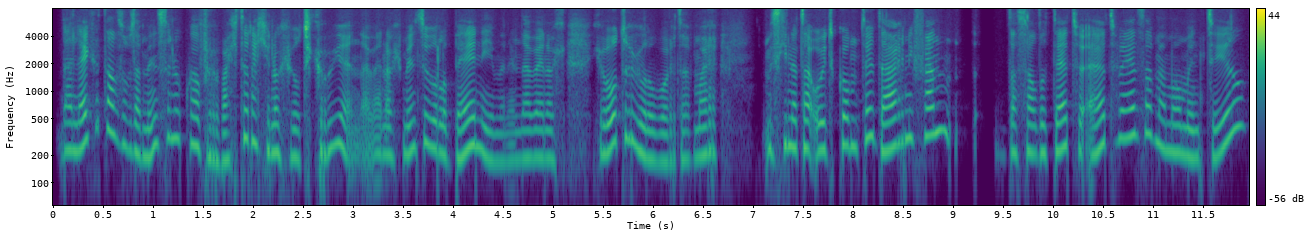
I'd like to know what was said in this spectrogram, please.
dan lijkt het alsof dat mensen ook wel verwachten dat je nog wilt groeien. En dat wij nog mensen willen bijnemen en dat wij nog groter willen worden. Maar misschien dat dat ooit komt, hè, daar niet van. Dat zal de tijd uitwijzen. Maar momenteel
